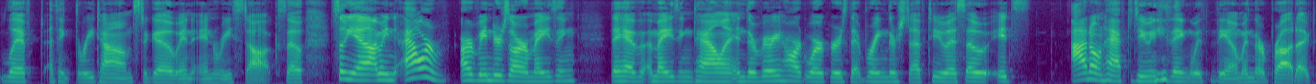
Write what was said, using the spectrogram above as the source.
left I think three times to go and, and restock. So so yeah, I mean our our vendors are amazing. They have amazing talent and they're very hard workers that bring their stuff to us. So it's I don't have to do anything with them and their product.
